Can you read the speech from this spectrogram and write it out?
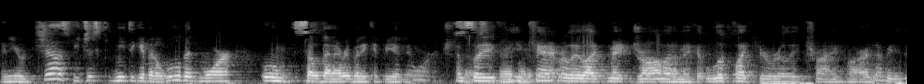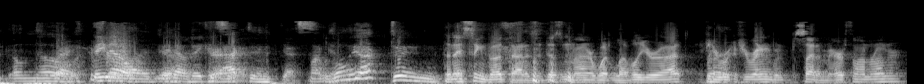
and you're just you just need to give it a little bit more oomph so that everybody could be in the orange. and so it's you, you can't really like make drama to make it look like you're really trying hard. I mean, they'll know. Right. if They you're know. lying. They Yeah. know. They can you're see it. acting. Yes. I was Yeah. only acting. The nice thing about that is it doesn't matter what level you're at. If you're if you're running beside a marathon runner,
